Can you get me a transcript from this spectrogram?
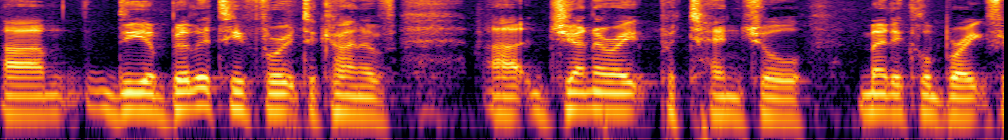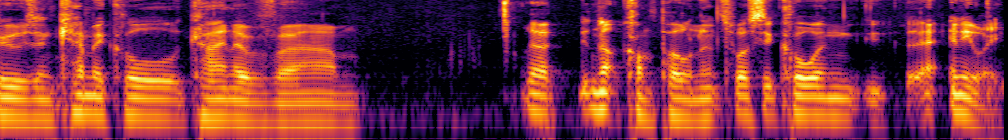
um, the ability for it to kind of uh, generate potential medical breakthroughs and chemical kind of. Um, uh, not components. What's it called? Anyway,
